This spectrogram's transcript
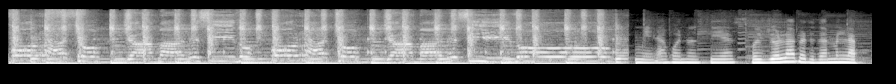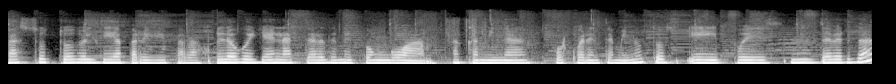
Borracho, ya amanecido, borracho, ya amanecido. Buenos días. Pues yo la verdad me la paso todo el día para arriba y para abajo. Luego ya en la tarde me pongo a, a caminar por 40 minutos y pues de verdad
